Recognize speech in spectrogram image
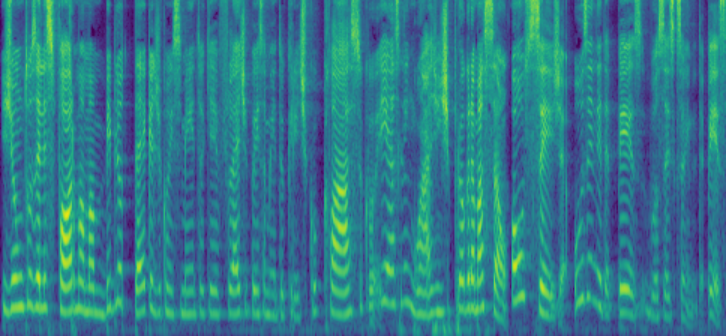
Juntos eles formam uma biblioteca de conhecimento que reflete o pensamento crítico clássico e as linguagens de programação. Ou seja, os NTPs, vocês que são NTPs,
